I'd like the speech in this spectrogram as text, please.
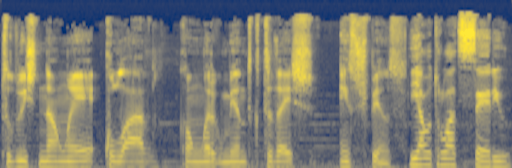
Tudo isto não é colado com um argumento que te deixe em suspenso. E há outro lado sério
